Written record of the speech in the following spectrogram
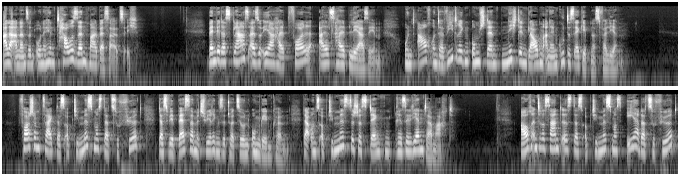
alle anderen sind ohnehin tausendmal besser als ich. Wenn wir das Glas also eher halb voll als halb leer sehen und auch unter widrigen Umständen nicht den Glauben an ein gutes Ergebnis verlieren. Forschung zeigt, dass Optimismus dazu führt, dass wir besser mit schwierigen Situationen umgehen können, da uns optimistisches Denken resilienter macht. Auch interessant ist, dass Optimismus eher dazu führt,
